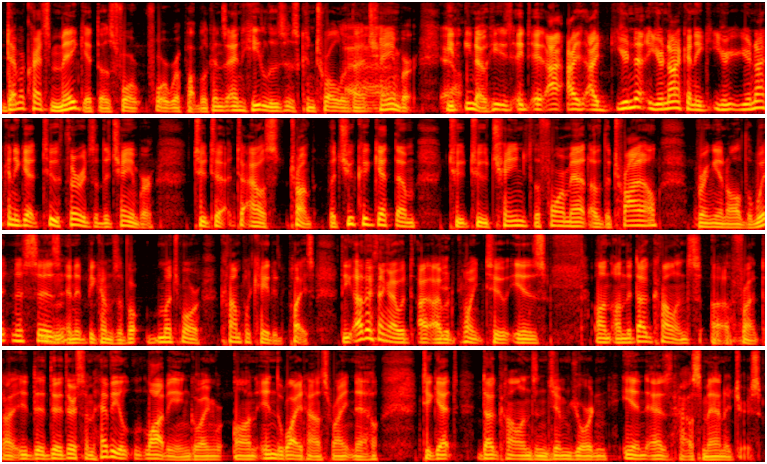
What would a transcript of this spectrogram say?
Democrats may get those four four Republicans, and he loses control of that chamber. He, you know, he's. It, it, I, I, I- you're not. You're not going to. You're, you're not going to get two thirds of the chamber to, to to oust Trump, but you could get them to to change the format of the trial, bring in all the witnesses, and it becomes a vo- much more complicated place. The other thing I would I, I would point to is on on the Doug Collins uh, front. Uh, there- there's some heavy lobbying going on in the White House right now to get Doug Collins and Jim Jordan in as House managers.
